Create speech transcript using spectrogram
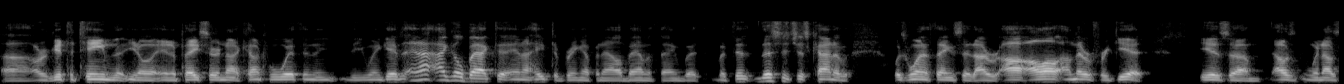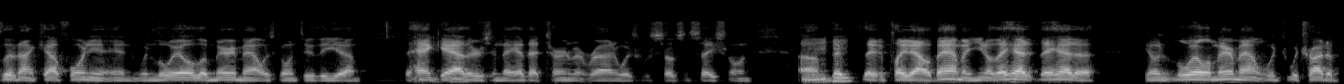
uh, or get the team that you know in a pace they're not comfortable with and then you win games and I, I, go back to and I hate to bring up an Alabama thing but but th- this is just kind of was one of the things that I I'll, I'll never forget is um, I was when I was living out in California and when Loyola Marymount was going through the um, the Hank mm-hmm. Gathers and they had that tournament run was was so sensational and um, mm-hmm. they they played Alabama and you know they had they had a you know, Loyola Marymount would, would try to,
